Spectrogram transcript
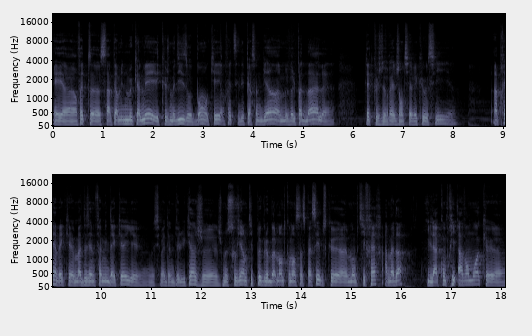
Et euh, en fait, euh, ça a permis de me calmer et que je me dise, oh, bon, ok, en fait, c'est des personnes bien, elles me veulent pas de mal, peut-être que je devrais être gentil avec eux aussi. Après, avec euh, ma deuxième famille d'accueil, monsieur et madame de Lucas, je, je, me souviens un petit peu globalement de comment ça se passait, parce que mon petit frère, Amada, il a compris avant moi que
